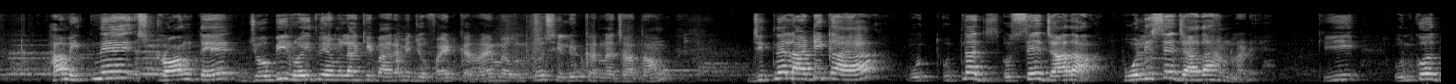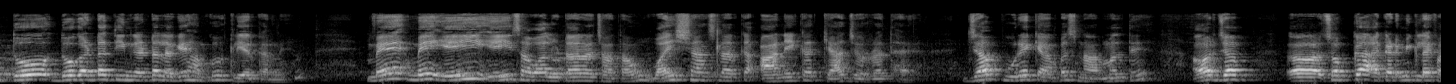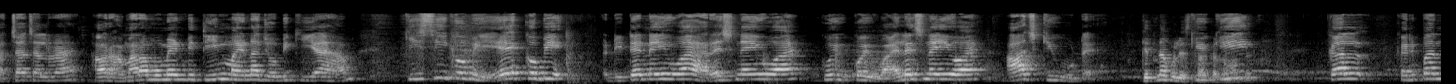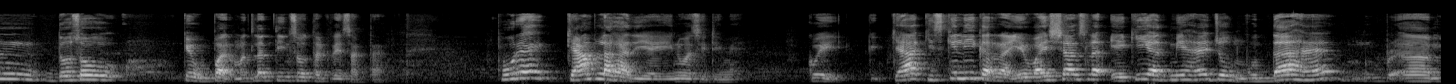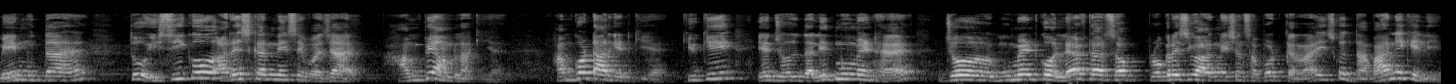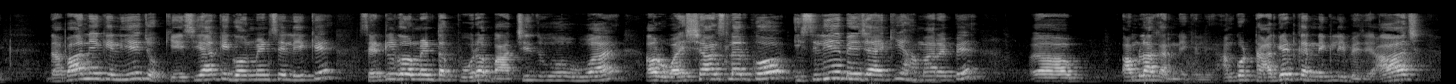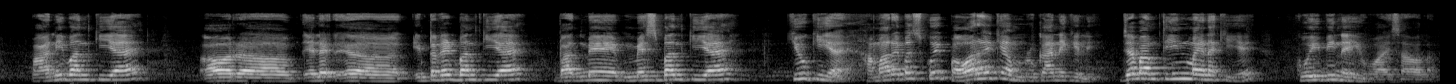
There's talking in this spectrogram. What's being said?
हम इतने स्ट्रांग थे जो भी रोहित वेमुला के बारे में जो फाइट कर रहा है मैं उनको सल्यूट करना चाहता हूँ। जितने लाठी का आया उत, उतना उससे ज़्यादा पुलिस से ज़्यादा हम लड़े। कि उनको दो दो घंटा तीन घंटा लगे हमको क्लियर करने। मैं मैं यही यही सवाल उठाना चाहता हूँ वाइस चांसलर का आने का क्या ज़रूरत है? जब पूरे कैंपस नॉर्मल थे और जब सबका एकेडमिक लाइफ अच्छा चल रहा है और हमारा मूवमेंट भी तीन महीना जो भी किया है हम किसी को भी एक को भी डिटेन नहीं हुआ है अरेस्ट नहीं हुआ है कोई कोई वायलेंस नहीं हुआ है आज क्यों उठे कितना पुलिस क्योंकि कल करीबन 200 के ऊपर मतलब 300 तक रह सकता है। पूरे कैंप लगा दिए यूनिवर्सिटी में। कोई क्या किसके लिए कर रहा है? ये वाइस चांसलर एक ही आदमी है जो मुद्दा है मेन मुद्दा है तो इसी को अरेस्ट करने से बजाय हम पे हमला किया है, हमको टारगेट किया है, क्योंकि ये जो दलित मूवमेंट है, जो मूवमेंट को लेफ़्ट और सब प्रोग्रेसिव ऑर्गेनाइजेशन सपोर्ट कर रहा है, इसको दबाने के लिए, दबाने के लिए जो केसीआर के गवर्नमेंट से लेके सेंट्रल गवर्नमेंट तक पूरा बातचीत हुआ है, और वाइस चांसलर को इसलिए भेजा है कि हमारे पे हमला करने के लिए, हमको टारगेट करने के लिए भेजे। आज पानी बंद किया है और इंटरनेट बंद किया है, बाद में मेस बंद किया है। क्यों किया है? हमारे पास कोई पावर है कि हम रुकाने के लिए? जब हम तीन महीना किए, कोई भी नहीं हुआ ऐसा वाला।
